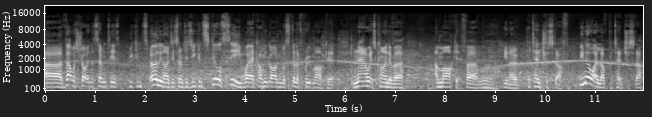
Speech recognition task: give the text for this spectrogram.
uh, that was shot in the 70s. You can early 1970s. You can still see where Covent Garden was still a fruit market. Now it's kind of a a market for you know pretentious stuff. You know I love pretentious stuff.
